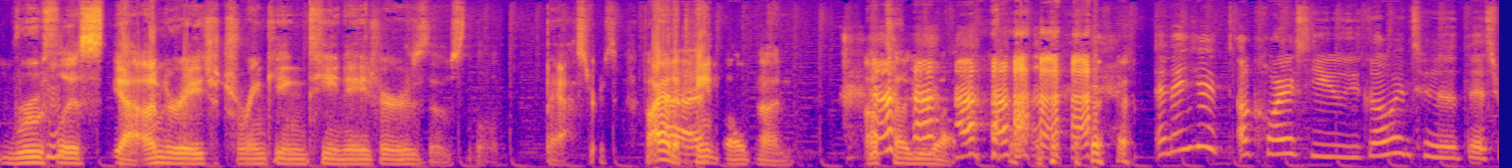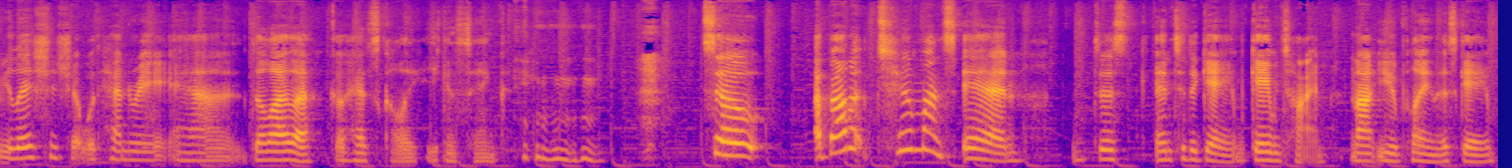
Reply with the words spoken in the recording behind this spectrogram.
Ruthless, yeah, underage drinking teenagers, those little bastards. If I had a Uh, paintball gun, I'll tell you what. and then you, of course, you you go into this relationship with Henry and Delilah. Go ahead, Skullie. You can sing. so, about a, two months in, just into the game, game time, not you playing this game.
